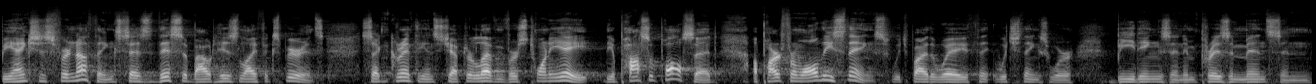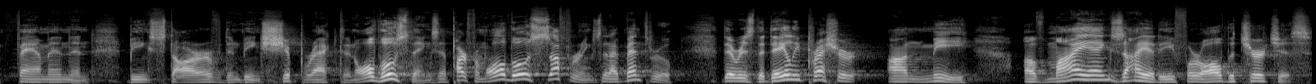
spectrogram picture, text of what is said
be anxious for nothing, says this about his life experience. 2 Corinthians chapter 11, verse 28, the apostle Paul said, apart from all these things, which by the way, th- which things were beatings and imprisonments and famine and being starved and being shipwrecked and all those things, and apart from all those sufferings that I've been through, there is the daily pressure on me of my anxiety for all the churches.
